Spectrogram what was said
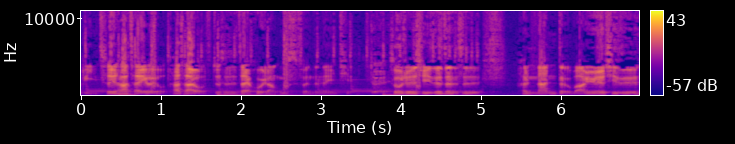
力，所以他才有他才有就是在灰狼五十分的那一天。对，所以我觉得其实这真的是很难得吧，因为其实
